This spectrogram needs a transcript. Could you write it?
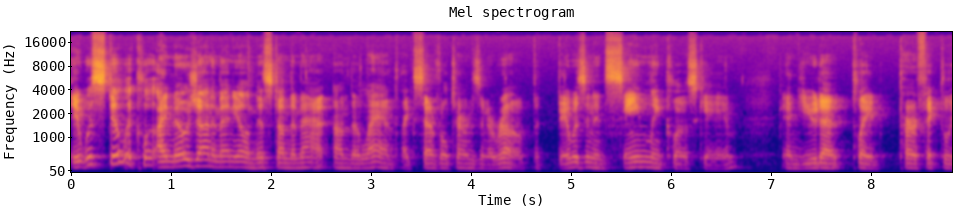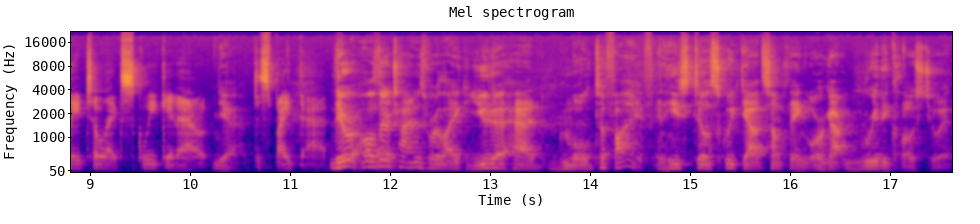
it was still a close. I know Jean Emmanuel missed on the mat on the land like several turns in a row, but it was an insanely close game, and Yuta played perfectly to like squeak it out. Yeah. Despite that, There were other times where like Yuta had mold to five and he still squeaked out something or got really close to it.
